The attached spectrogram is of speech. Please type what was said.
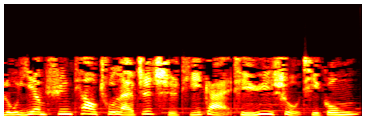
卢彦勋跳出来支持体改，体育署提供。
